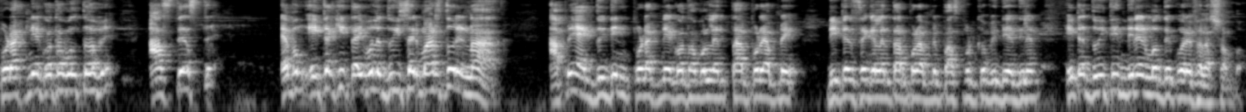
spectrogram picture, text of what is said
প্রোডাক্ট নিয়ে কথা বলতে হবে, আস্তে আস্তে এবং এটা কি তাই বলে দুই চার মাস ধরে? না। আপনি এক দুই দিন প্রোডাক্ট নিয়ে কথা বললেন, তারপরে আপনি ডিটেলসে গেলেন, তারপরে আপনি পাসপোর্ট কপি দিয়ে দিলেন। এটা দুই তিন দিনের মধ্যে করে ফেলা সম্ভব।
